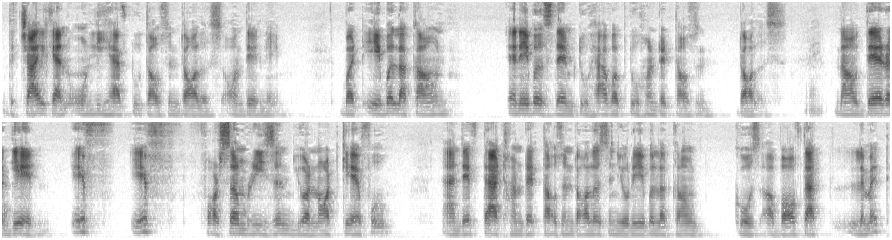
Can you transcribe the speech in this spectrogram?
the child can only have $2,000 on their name, but ABLE account enables them to have up to $100,000. Right. Now, there again, if if for some reason you are not careful, and if that $100,000 in your ABLE account goes above that limit,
